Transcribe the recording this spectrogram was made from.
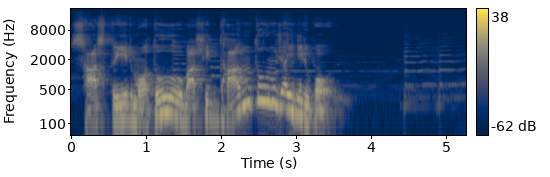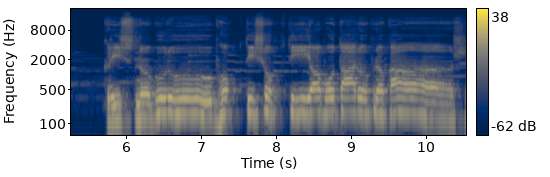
শাস্ত্রের মতো বা সিদ্ধান্ত অনুযায়ী নিরূপণ। কৃষ্ণ গুরু ভক্তি শক্তি অবতার প্রকাশ।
